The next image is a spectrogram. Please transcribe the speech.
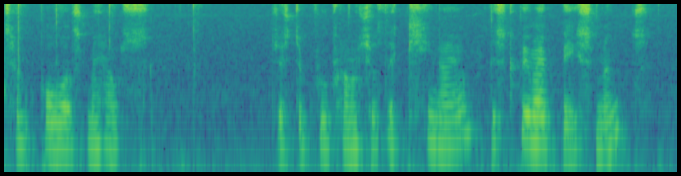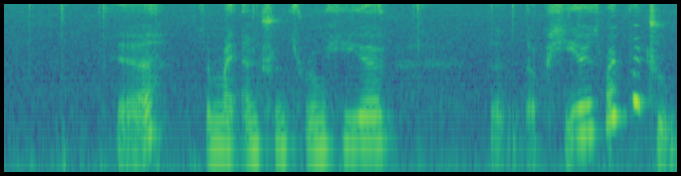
temple as my house. Just to prove how much of the king I am. This could be my basement. Yeah. Then my entrance room here. Then up here is my bedroom.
